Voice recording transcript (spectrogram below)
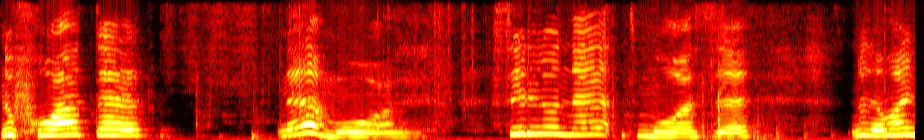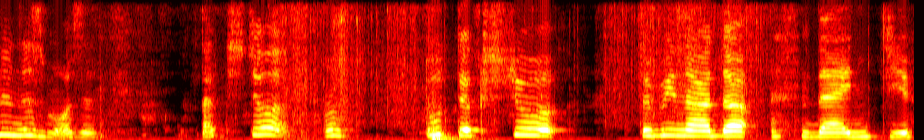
ну вхвати не може. Сильно не зможе. Ну, нормально не зможе. Так що тут, якщо тобі треба деньги,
